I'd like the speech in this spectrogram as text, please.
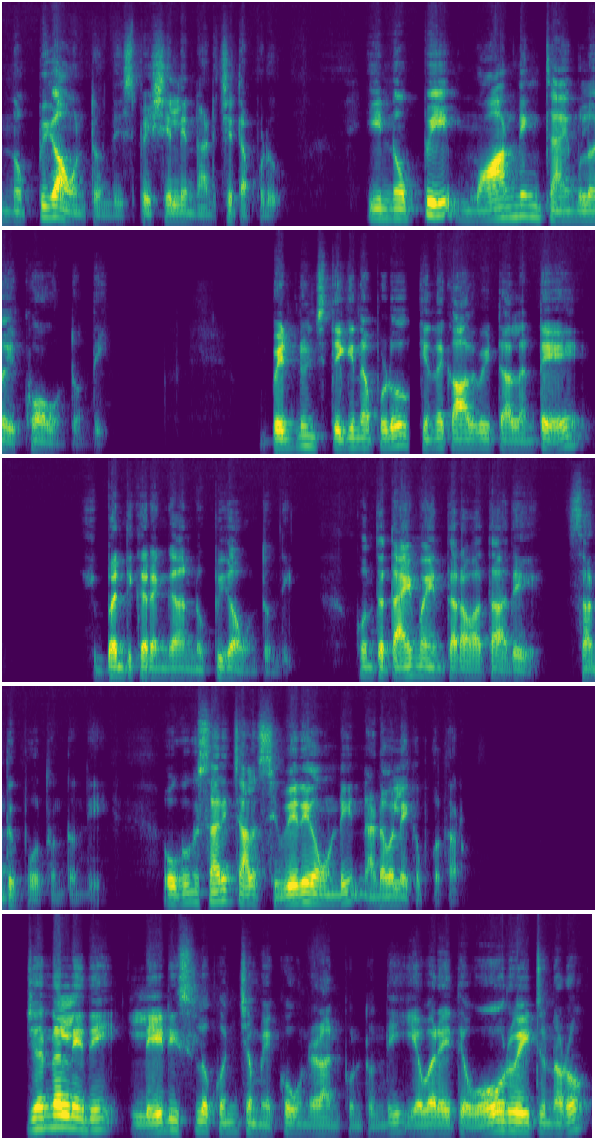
నొప్పిగా ఉంటుంది స్పెషల్లీ నడిచేటప్పుడు. ఈ నొప్పి మార్నింగ్ టైంలో ఎక్కువ ఉంటుంది. బెడ్ నుంచి దిగినప్పుడు కింద కాలు పెట్టాలంటే ఇబ్బందికరంగా నొప్పిగా ఉంటుంది. కొంత టైం అయిన తర్వాత అదే సర్దుకుపోతుంటుంది. ఒక్కొక్కసారి చాలా సివియర్గా ఉండి నడవలేకపోతారు. జనరల్ ఇది లేడీస్లో కొంచెం ఎక్కువ ఉండడానికి ఉంటుంది. ఎవరైతే ఓవర్ వెయిట్ ఉన్నారో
